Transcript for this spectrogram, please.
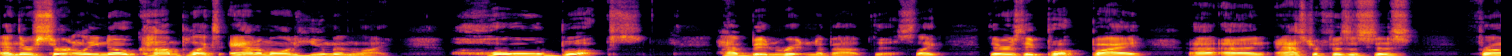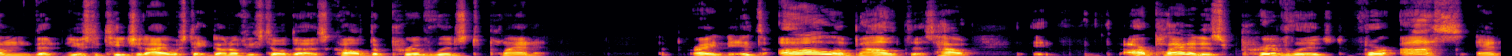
And there's certainly no complex animal and human life. Whole books have been written about this. Like there's a book by uh, an astrophysicist from that used to teach at Iowa State. Don't know if he still does. Called "The Privileged Planet." Right? It's all about this. How our planet is privileged for us and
